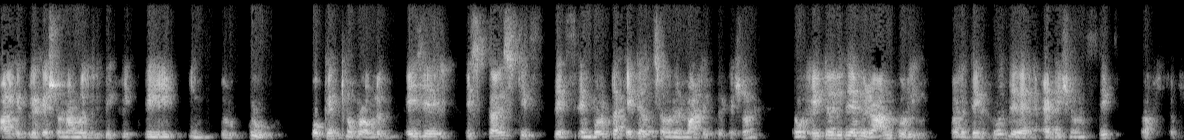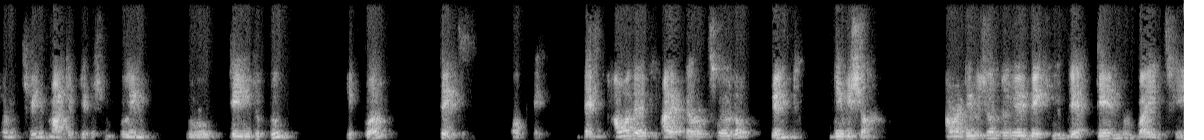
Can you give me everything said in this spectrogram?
মাল্টিপ্লিকেশন আমরা যদি দেখি three into two okay no problem এই যে স্টারিস্টিক সিম্বলটা এটা হচ্ছে আমাদের মাল্টিপ্লিকেশন এবং এটা যদি আমি রান করি, তাহলে দেখব যে addition six subtraction three multiplication two into three into two equal six okay দেখ আমাদের আরেকটা হচ্ছে হলো প্রিন্ট ডিভিশন আমরা ডিভিশন যদি দেখি যে টেন বাই থ্রি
